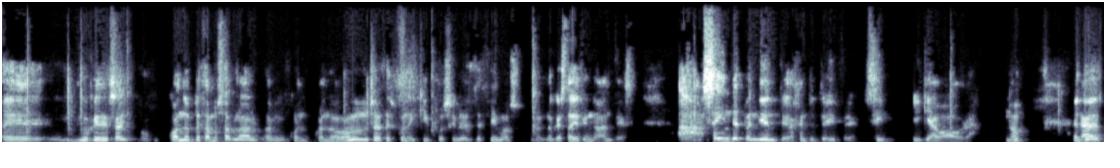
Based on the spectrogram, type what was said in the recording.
Em, lo que cuando empezamos a hablar, cuando, cuando, hablamos muchas veces con equipos y les decimos lo que estaba diciendo antes, ah, sé independiente, la gente te dice, sí, ¿y qué hago ahora? ¿No? Entonces,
